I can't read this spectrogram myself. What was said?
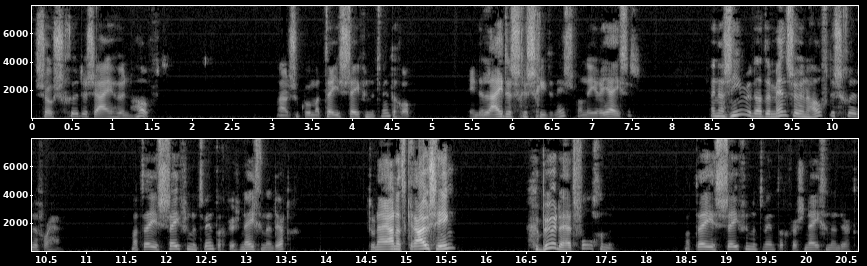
zo schudden zij hun hoofd. Nou, zoeken we Matthäus 27 op. In de leidersgeschiedenis van de Heer Jezus. En dan zien we dat de mensen hun hoofden schudden voor hem. Matthäus 27, vers 39. Toen hij aan het kruis hing, gebeurde het volgende. Matthäus 27, vers 39.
